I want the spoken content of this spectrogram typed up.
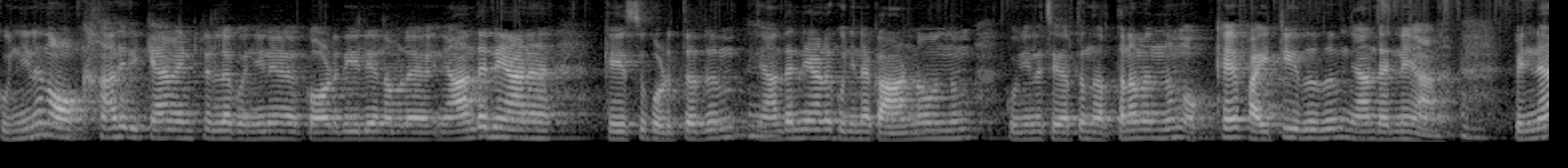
കുഞ്ഞിനെ നോക്കാതിരിക്കാൻ വേണ്ടിയിട്ടുള്ള കുഞ്ഞിന് കോടതിയിൽ നമ്മൾ ഞാൻ തന്നെയാണ് കേസ് കൊടുത്തതും ഞാൻ തന്നെയാണ് കുഞ്ഞിനെ കാണണമെന്നും കുഞ്ഞിനെ ചേർത്ത് നിർത്തണമെന്നും ഒക്കെ ഫൈറ്റ് ചെയ്തതും ഞാൻ തന്നെയാണ്. പിന്നെ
